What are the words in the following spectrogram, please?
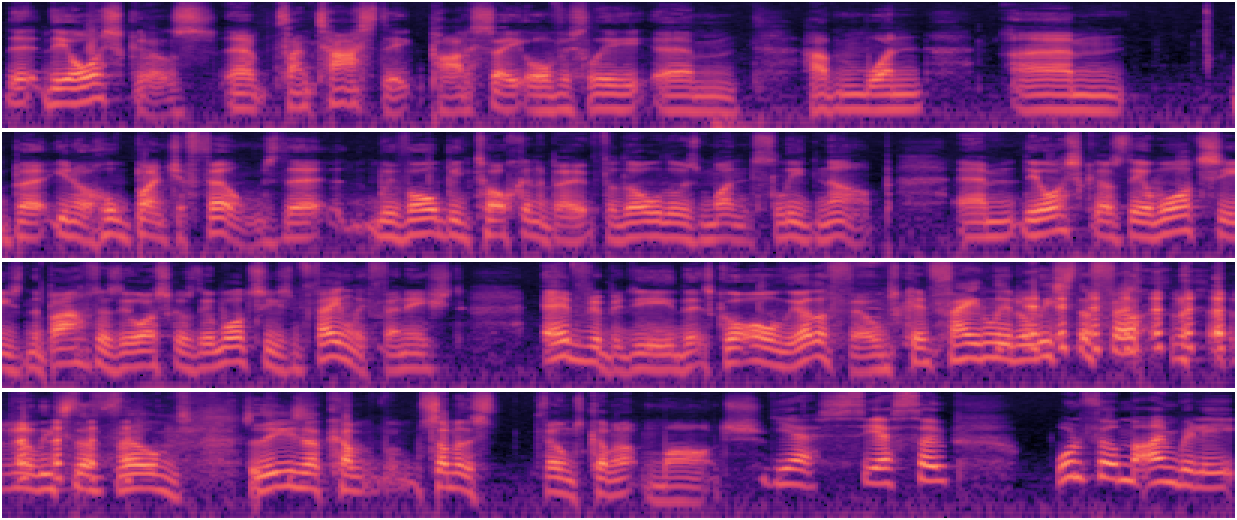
the, the Oscars, uh, fantastic, Parasite obviously um, having won, um, but you know a whole bunch of films that we've all been talking about for all those months leading up. Um, the Oscars, the award season, the BAFTAs, the Oscars, the award season finally finished, everybody that's got all the other films can finally release their film, release their films. So these are com- some of the films coming up in March. Yes, yes. So one film that I'm really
